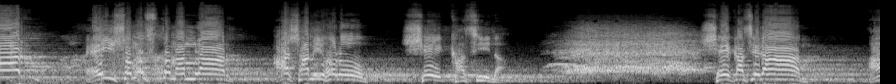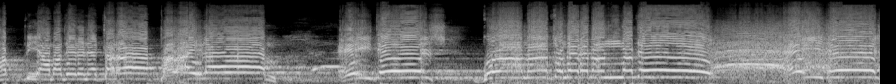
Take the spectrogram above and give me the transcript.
আর এই সমস্ত মামলার আসামি হলো শেখ হাসিনা। শেখ হাসিনা, আপনি আমাদের নেতারা পালাইলাম। এই দেশ গোলাম আজমের বাংলাদেশ। এই দেশ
